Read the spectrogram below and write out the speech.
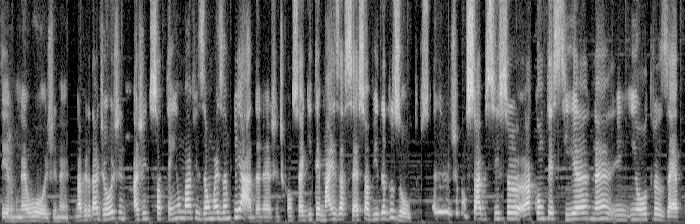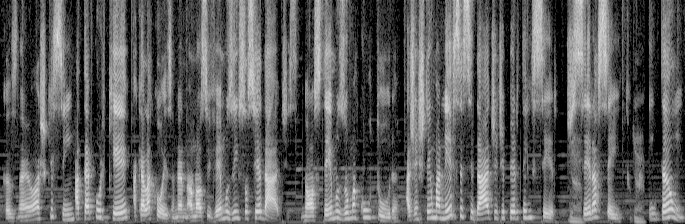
termo, né? O hoje, né? Na verdade, hoje a gente só tem uma visão mais ampliada, né? A gente consegue ter mais acesso à vida dos outros. A gente não sabe se isso acontecia, né? Em, em outras épocas né? Eu acho que sim, até porque aquela coisa, né? Nós vivemos em sociedades, nós temos uma cultura, a gente tem uma necessidade de pertencer de é. ser aceito. É. Então,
